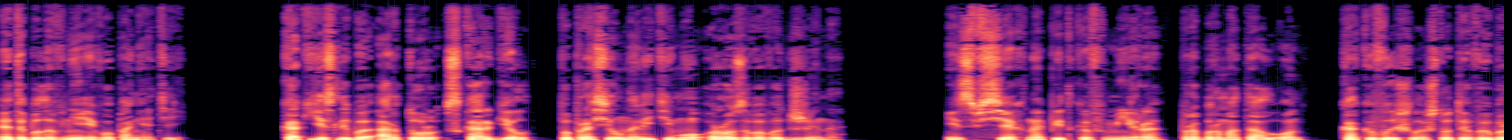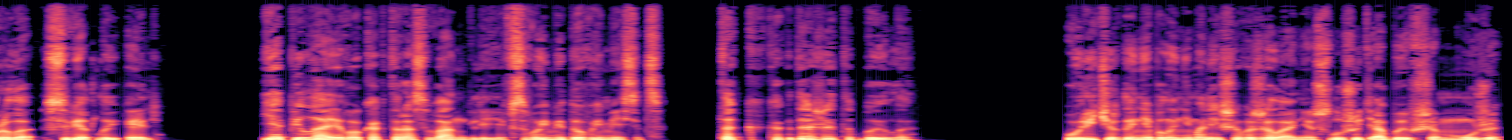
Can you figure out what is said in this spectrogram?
Это было вне его понятий. Как если бы Артур Скаргил попросил налить ему розового джина. «Из всех напитков мира», — пробормотал он, — «как вышло, что ты выбрала светлый Эль?» «Я пила его как-то раз в Англии, в свой медовый месяц. Так когда же это было?» У Ричарда не было ни малейшего желания слушать о бывшем муже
